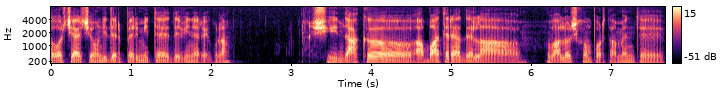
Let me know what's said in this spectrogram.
orice ce un lider permite devine regula. Și dacă abaterea de la valori și comportamente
